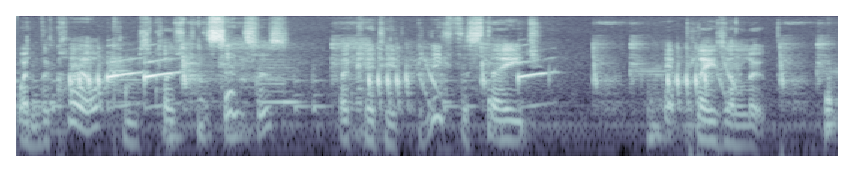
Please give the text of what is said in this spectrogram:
When the coil comes close to the sensors, located beneath the stage, it plays a loop. The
